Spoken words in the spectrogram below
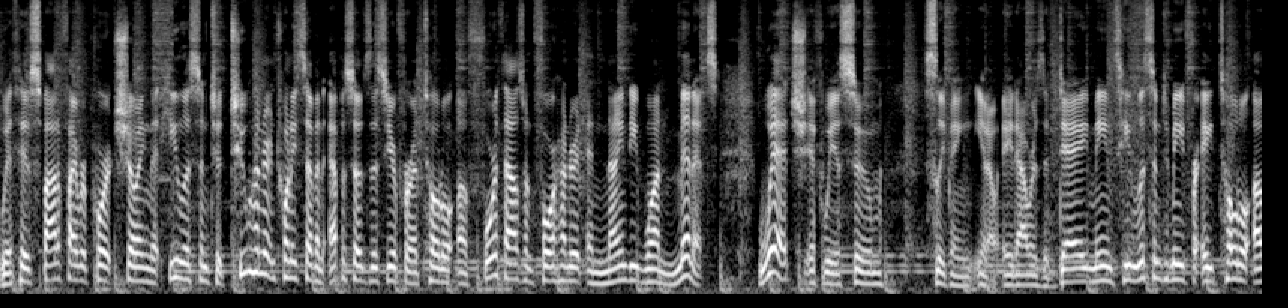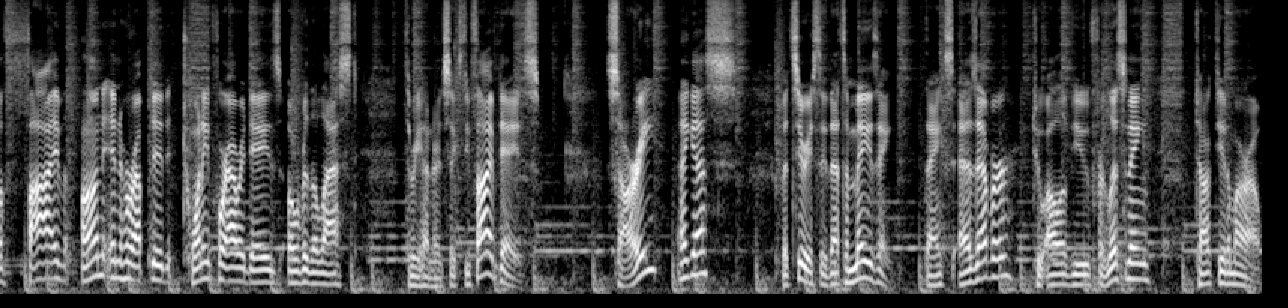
with his Spotify report showing that he listened to 227 episodes this year for a total of 4,491 minutes, which, if we assume sleeping, you know, eight hours a day, means he listened to me for a total of five uninterrupted 24 hour days over the last 365 days. Sorry, I guess. But seriously, that's amazing. Thanks as ever to all of you for listening. Talk to you tomorrow.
